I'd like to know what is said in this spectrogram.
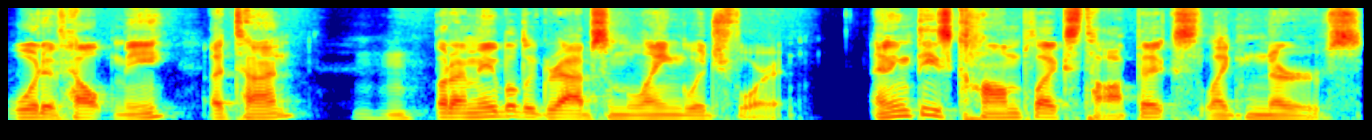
would have helped me a ton. Mm-hmm. But I'm able to grab some language for it. I think these complex topics like nerves,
